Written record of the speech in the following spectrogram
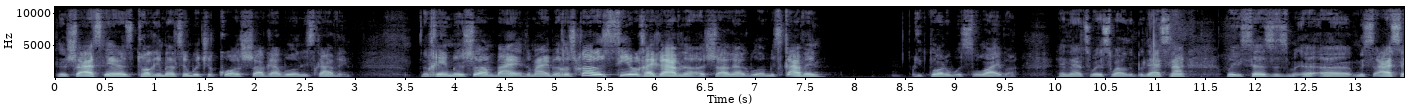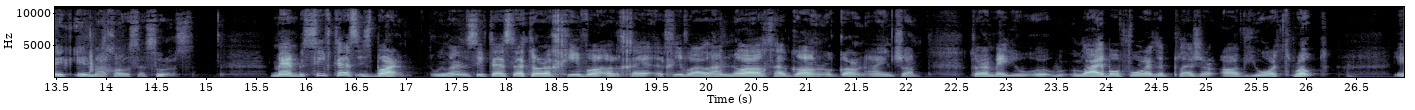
The Shas there is talking about something which are called Shaga. The Chem is shown by the Ma'ibir Chashkol is Tirach HaGavna, a Shaga Baloni Skavin. He thought it was saliva and that's why he swallowed it. But that's not what he says is uh, uh, misasek in machos asuros. Man, besif test is bar. We learn the sif test that Torah chiva chiva al hanoach hagon or gon ayin sham. Torah made you uh, liable for the pleasure of your throat. So,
